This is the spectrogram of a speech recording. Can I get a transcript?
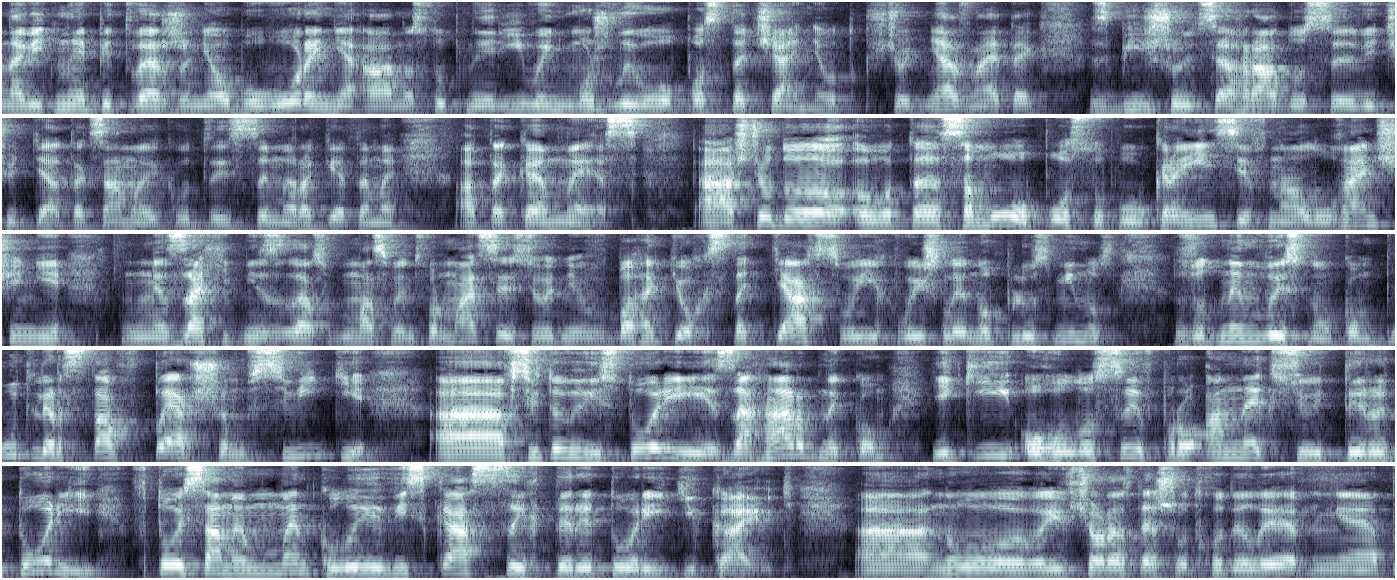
навіть не підтвердження обговорення, а наступний рівень можливого постачання. От щодня, знаєте, як збільшується градус відчуття, так само, як от із цими ракетами АТКМС. А щодо от самого поступу українців на Луганщині, західні засоби масової інформації сьогодні в багатьох статтях своїх вийшли ну плюс-мінус з одним висновком. Путлер став першим в світі в світовій історії загарбником, який оголосив про анексію територій в той самий момент, коли війська з цих територій тікають. Ну і вчора теж от ходили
